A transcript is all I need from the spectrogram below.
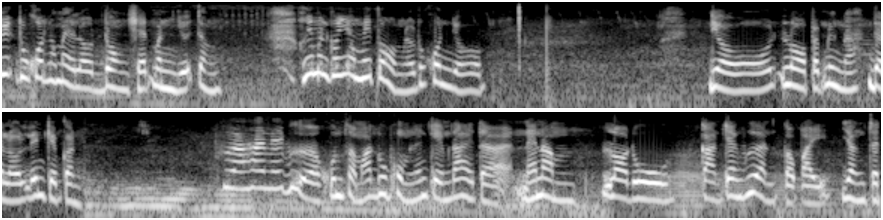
ยทุกคนทำไมเราดองแชทมันเยอะจัง เฮ้ยมันก็ยังไม่ตอบแล้วทุกคนเดี๋ยว เดี๋ยวรอแป๊บหนึ่งนะ เดี๋ยวเราเล่นเกมก่อน เพื่อให้ไม่เบื่อคุณสามารถดูผมเล่นเกมได้ แต่แนะนำรอดูการแกล้งเพื่อนต่อไปยังจะ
